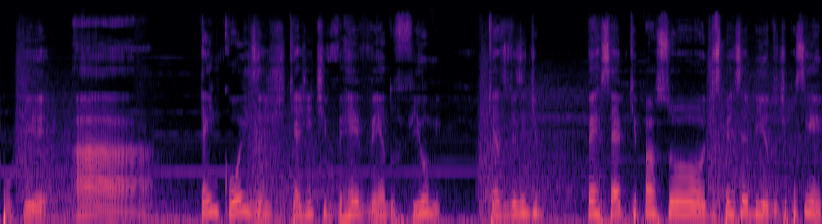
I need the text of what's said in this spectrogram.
porque a... tem coisas que a gente revendo o filme que às vezes a gente percebe que passou despercebido. Tipo assim,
